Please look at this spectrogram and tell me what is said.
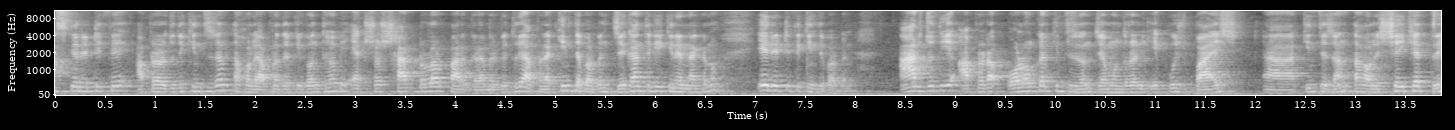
আজকের রেটিতে আপনারা যদি কিনতে যান, তাহলে আপনাদেরকে গণতে হবে একশো ষাট ডলার পার গ্রামের ভেতরে আপনারা কিনতে পারবেন, যেখান থেকে কিনেন না কেন, এই রেটটিতে কিনতে পারবেন। আর যদি আপনারা অলংকার কিনতে যান, যেমন ধরেন একুশ, বাইশ কিনতে যান, তাহলে সেই ক্ষেত্রে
